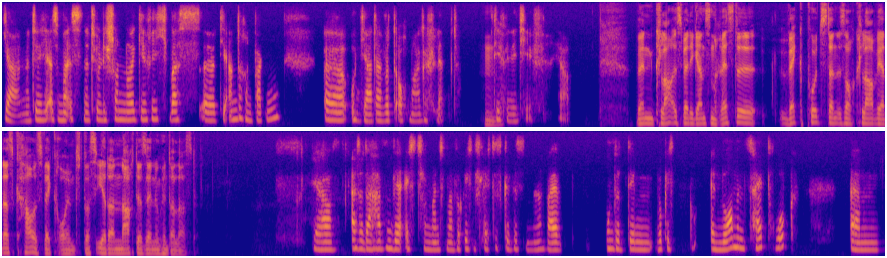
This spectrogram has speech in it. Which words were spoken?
Ja, natürlich. Also man ist natürlich schon neugierig, was äh, die anderen backen. Äh, und ja, da wird auch mal geschleppt. Hm. Definitiv, ja. Wenn klar ist, wer die ganzen Reste wegputzt, dann ist auch klar, wer das Chaos wegräumt, das ihr dann nach der Sendung hinterlasst. Ja, also da hatten wir echt schon manchmal wirklich ein schlechtes Gewissen, ne? weil unter dem wirklich enormen Zeitdruck, ähm,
